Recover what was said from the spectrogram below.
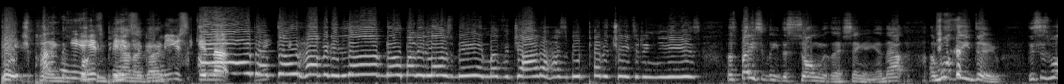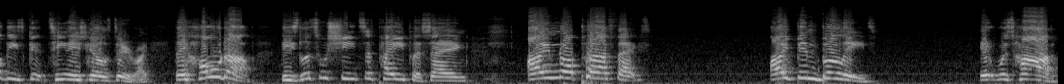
bitch playing the fucking his- piano, the going, music in that- "Oh, I don't have any love. Nobody loves me, and my vagina hasn't been penetrated in years." That's basically the song that they're singing, and now, and what they do, this is what these teenage girls do, right? They hold up these little sheets of paper saying, "I'm not perfect." I've been bullied. It was hard.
